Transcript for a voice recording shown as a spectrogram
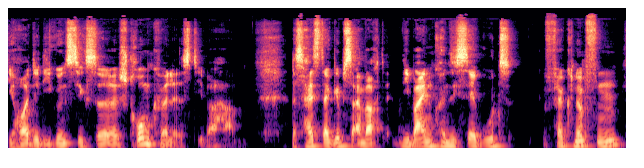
die heute die günstigste Stromquelle ist, die wir haben. Das heißt, da gibt es einfach, die beiden können sich sehr gut verknüpfen.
